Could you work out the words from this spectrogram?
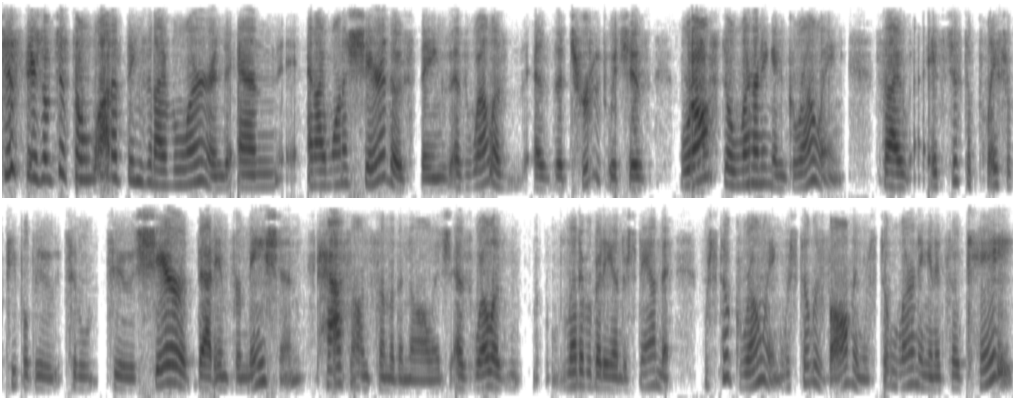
just there's just a lot of things that I've learned, and and I want to share those things as well as as the truth, which is we're all still learning and growing. So I, it's just a place for people to to to share that information, pass on some of the knowledge, as well as let everybody understand that we're still growing, we're still evolving, we're still learning, and it's okay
